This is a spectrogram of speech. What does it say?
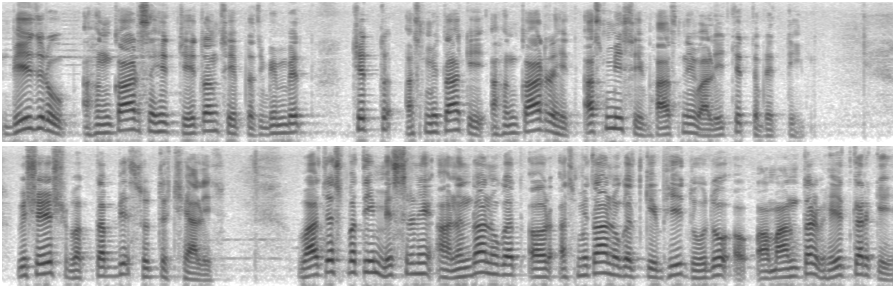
बीज रूप अहंकार सहित चेतन से प्रतिबिंबित। चित्त अस्मिता की अहंकार रहित अस्मि से भासने वाली चित्तवृत्ति। विशेष वक्तव्य सूत्र छियालीस। वाचस्पति मिश्र ने आनंदानुगत और अस्मितानुगत के भी दो दो अमांतर भेद करके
